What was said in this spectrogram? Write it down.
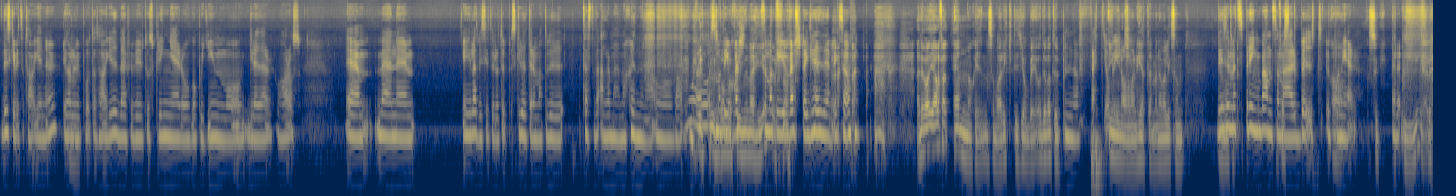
Det ska vi ta tag i nu. Det håller Mm. vi på att ta tag i. Därför är vi ute och springer och går på gym och grejer och har oss. Eh, Men eh, jag gillar att vi sitter och typ skryter om att vi testade alla de här maskinerna och bara wow. Som att, det är värsta, som att det är värsta grejen liksom. Det var i alla fall en maskin som var riktigt jobbig och det var typ Mm, det var fett jobbigt. ingen aning vad den heter men det var liksom Det är den som typ ett springband som Fast- är böjt upp Ja. och ner. så Eller, ner.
